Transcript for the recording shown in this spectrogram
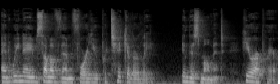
and we name some of them for you particularly in this moment. Hear our prayer.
